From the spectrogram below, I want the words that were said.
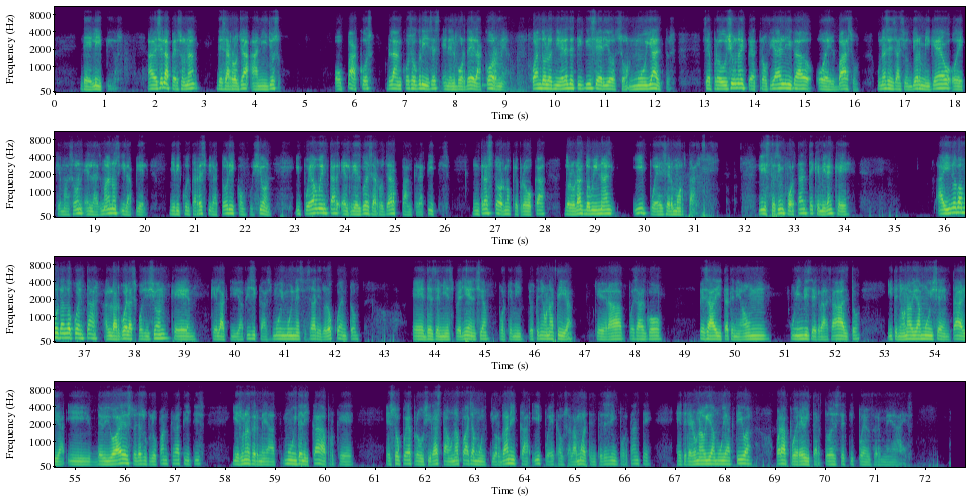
de lípidos. A veces la persona desarrolla anillos opacos, blancos o grises en el borde de la córnea cuando los niveles de triglicéridos son muy altos. Se produce una hipertrofia del hígado o del vaso, una sensación de hormigueo o de quemazón en las manos y la piel, dificultad respiratoria y confusión, y puede aumentar el riesgo de desarrollar pancreatitis, un trastorno que provoca dolor abdominal y puede ser mortal. Listo, es importante que miren que ahí nos vamos dando cuenta a lo largo de la exposición que que la actividad física es muy, muy necesaria. Yo lo cuento eh, desde mi experiencia, porque mi, yo tenía una tía que era pues algo pesadita, tenía un, un índice de grasa alto y tenía una vida muy sedentaria y debido a esto ella sufrió pancreatitis y es una enfermedad muy delicada porque esto puede producir hasta una falla multiorgánica y puede causar la muerte. Entonces es importante eh, tener una vida muy activa para poder evitar todo este tipo de enfermedades.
